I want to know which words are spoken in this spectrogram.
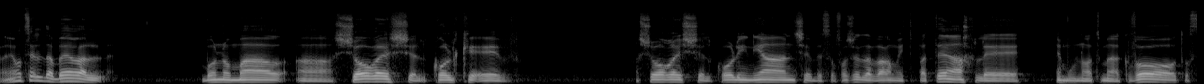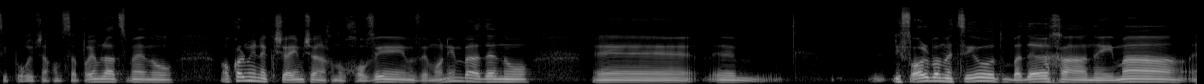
אני רוצה לדבר על, בוא נאמר, השורש של כל כאב. השורש של כל עניין שבסופו של דבר מתפתח לאמונות מעכבות, או סיפורים שאנחנו מספרים לעצמנו, או כל מיני קשיים שאנחנו חווים ומונים בעדינו אה, אה, לפעול במציאות בדרך הנעימה, אה,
